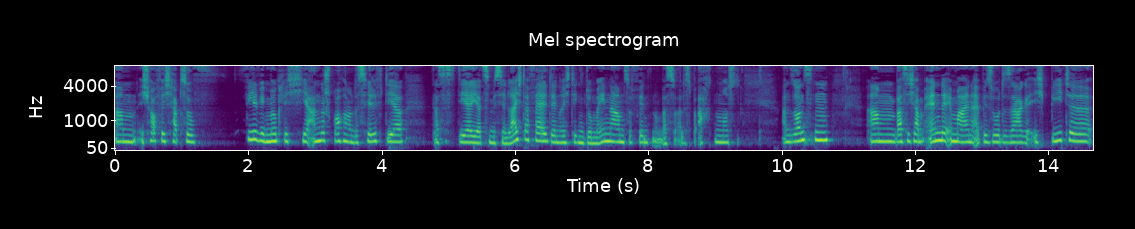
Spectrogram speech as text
Ähm, ich hoffe, ich habe so viel wie möglich hier angesprochen und es hilft dir, dass es dir jetzt ein bisschen leichter fällt, den richtigen Domainnamen zu finden und was du alles beachten musst. Ansonsten, ähm, was ich am Ende immer einer Episode sage, ich biete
